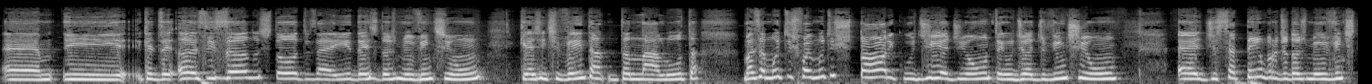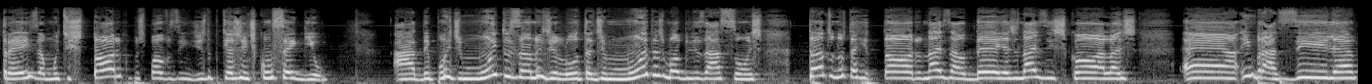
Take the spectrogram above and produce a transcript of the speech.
é, e quer dizer, esses anos todos aí, desde 2021, que a gente vem estando na luta, mas é muito, foi muito histórico o dia de ontem, o dia de 21 é, de setembro de 2023, é muito histórico para os povos indígenas, porque a gente conseguiu, ah, depois de muitos anos de luta, de muitas mobilizações, tanto no território, nas aldeias, nas escolas, é, em Brasília,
